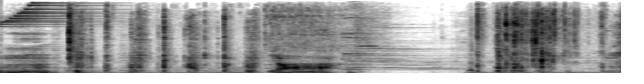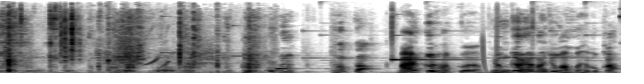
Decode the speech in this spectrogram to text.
음. 야. 음, 맞다. 마이크 살 거예요. 연결해가지고 한번 해볼까?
